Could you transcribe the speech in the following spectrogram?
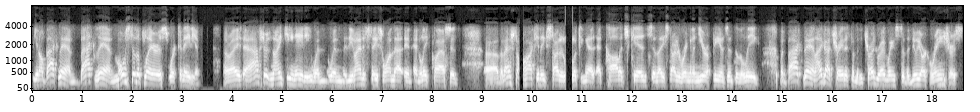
you know, back then, back then, most of the players were Canadian. All right. After 1980, when when the United States won that in, in Lake Placid, uh, the National Hockey League started looking at, at college kids, and they started bringing in Europeans into the league. But back then, I got traded from the Detroit Red Wings to the New York Rangers.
